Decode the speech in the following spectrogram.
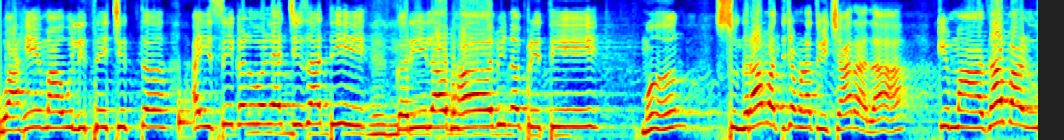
वाहे माऊलीचे चित्त. ऐसी कळवळ्याची जाती. करीला भाविन प्रीती. मग सुंदरामातीच्या मनात विचार आला की माझा बाळू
